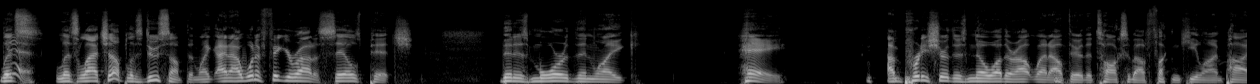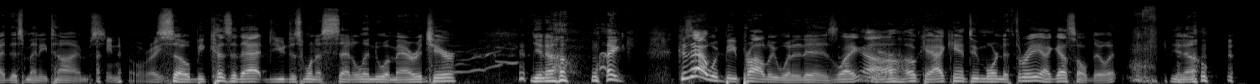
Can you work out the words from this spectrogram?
Let's let's latch up. Let's do something. Like, and I want to figure out a sales pitch that is more than like, hey, I'm pretty sure there's no other outlet out there that talks about fucking key lime pie this many times. I know, right? So because of that, do you just want to settle into a marriage here? You know, like, because that would be probably what it is. Like, oh, Yeah. okay, I can't do more than a three. I guess I'll do it. You know,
